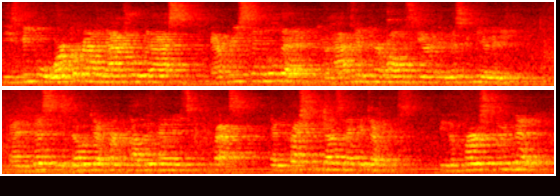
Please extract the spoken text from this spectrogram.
These people work around natural gas every single day. You have it in your homes here in this community. And this is no different other than it's compressed. And pressure does make a difference. Be the first to admit it.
